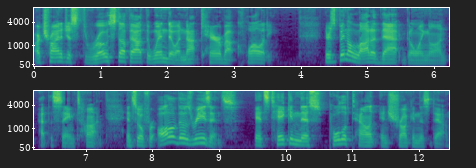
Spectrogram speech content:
are trying to just throw stuff out the window and not care about quality. There's been a lot of that going on at the same time. And so, for all of those reasons, it's taken this pool of talent and shrunken this down.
